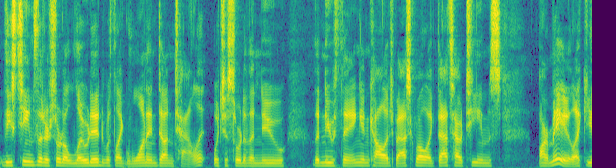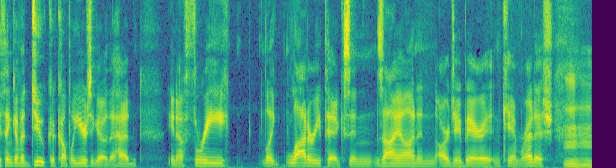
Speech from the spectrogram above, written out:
these teams that are sort of loaded with like one and done talent which is sort of the new the new thing in college basketball like that's how teams are made like you think of a duke a couple years ago that had you know three like lottery picks in zion and rj barrett and cam reddish. Mm-hmm.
